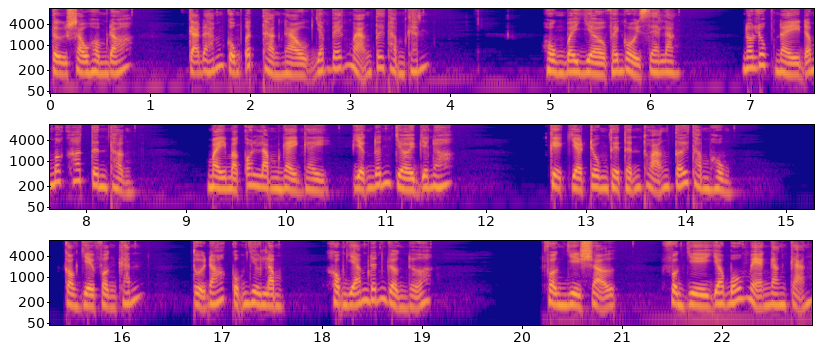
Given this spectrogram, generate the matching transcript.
Từ sau hôm đó Cả đám cũng ít thằng nào dám bén mảng tới thăm Khánh. Hùng bây giờ phải ngồi xe lăn. Nó lúc này đã mất hết tinh thần May mà có Lâm ngày ngày Vẫn đến chơi với nó Kiệt và Trung thì thỉnh thoảng tới thăm Hùng. Còn về phần Khánh, tụi nó cũng như Lâm, không dám đến gần nữa. Phần gì sợ, phần gì do bố mẹ ngăn cản.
